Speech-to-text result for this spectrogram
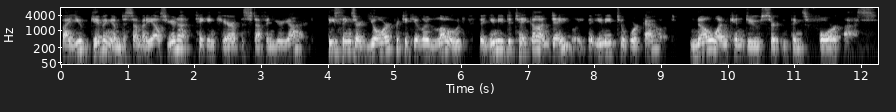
By you giving them to somebody else, you're not taking care of the stuff in your yard. These things are your particular load that you need to take on daily, that you need to work out. No one can do certain things for us.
